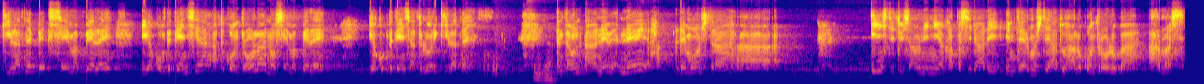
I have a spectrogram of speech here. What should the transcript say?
kilat ne be, semak bele ia kompetensia at controla no semak bele ia kompetensia at lori kilat ne. Então uh, ne ne demonstra uh, instituição ni capacidade em termos de atu halo controlo ba armas.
